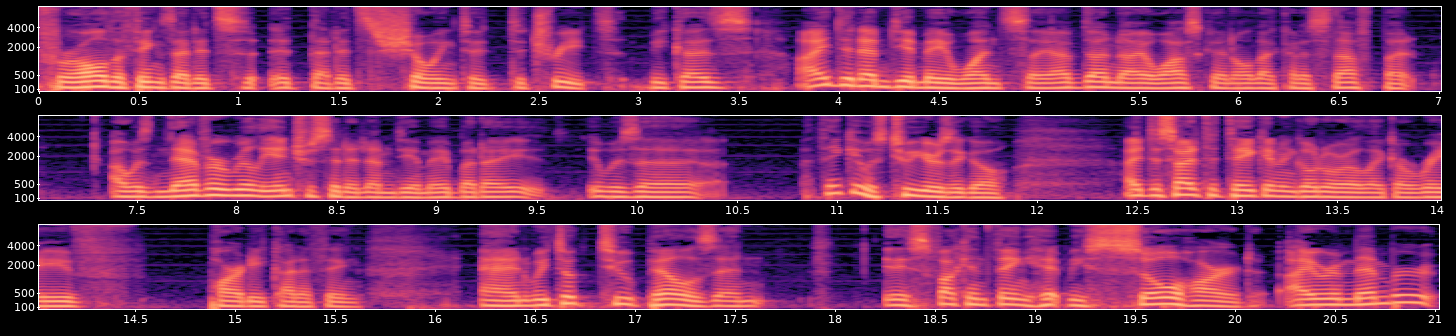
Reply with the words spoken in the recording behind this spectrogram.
for all the things that it's it, that it's showing to, to treat because I did MDMA once. I, I've done ayahuasca and all that kind of stuff, but I was never really interested in MDMA. But I it was a I think it was two years ago. I decided to take it and go to a, like a rave party kind of thing, and we took two pills and this fucking thing hit me so hard. I remember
